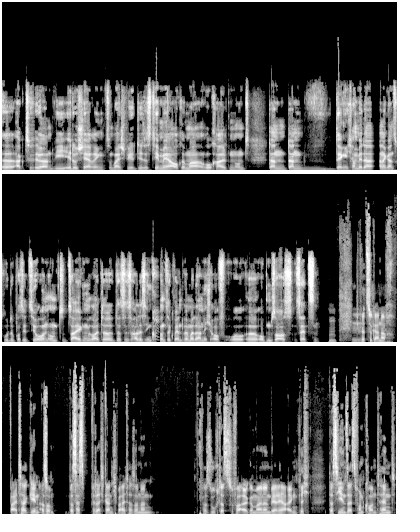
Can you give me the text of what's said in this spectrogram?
äh, Akteuren wie EduSharing zum Beispiel, die das Thema ja auch immer hochhalten. Und dann, dann denke ich, haben wir da eine ganz gute Position, um zu zeigen, Leute, das ist alles inkonsequent, wenn wir da nicht auf äh, Open Source setzen. Hm. Ich würde sogar noch weitergehen, also das heißt vielleicht gar nicht weiter, sondern versucht das zu verallgemeinern, wäre ja eigentlich, dass jenseits von Content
